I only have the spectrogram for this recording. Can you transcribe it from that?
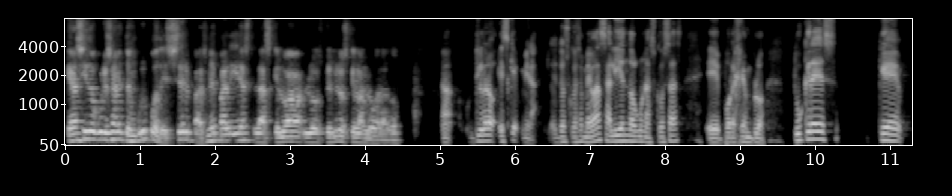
que han sido curiosamente un grupo de serpas nepalíes las que lo los primeros que lo han logrado. Ah, claro, es que, mira, dos cosas, me van saliendo algunas cosas. Eh, por ejemplo, ¿tú crees que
